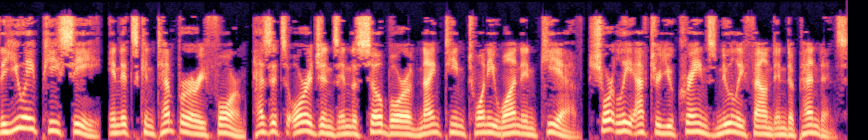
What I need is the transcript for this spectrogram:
The UAPC, in its contemporary form, has its origins in the Sobor of 1921 in Kiev, shortly after Ukraine's newly found independence.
